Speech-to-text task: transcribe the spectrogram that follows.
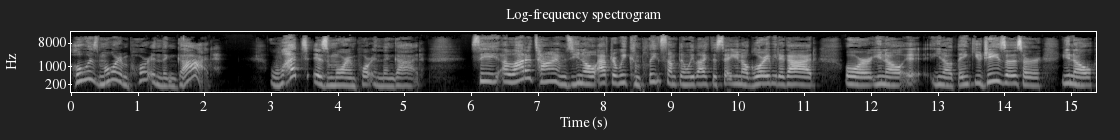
who is more important than God? What is more important than God? See, a lot of times, you know, after we complete something, we like to say, you know, glory be to God or, you know, it, you know, thank you, Jesus, or, you know,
